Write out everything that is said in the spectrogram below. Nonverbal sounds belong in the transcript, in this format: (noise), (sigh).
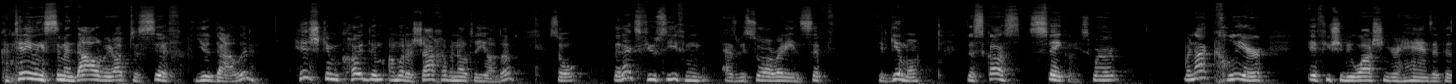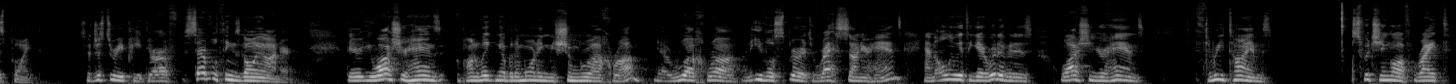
Continuing Siman Dal, we're up to Sif Yudalid. Hishkim Koidim Amud Hashachav Yadav. So the next few Sifim, as we saw already in Sif Yud Gimel, discuss Sveikos, where we're not clear if you should be washing your hands at this point. So just to repeat, there are several things going on here. There, you wash your hands upon waking up in the morning, mishum ruach ra. Yeah, ruach ra, an evil spirit rests on your hands, and the only way to get rid of it is washing your hands three times, switching off right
